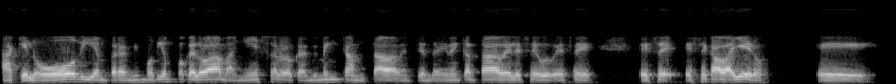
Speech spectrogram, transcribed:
a que lo odien, pero al mismo tiempo que lo aman, y eso era lo que a mí me encantaba, ¿me entiendes? A mí me encantaba ver ese, ese, ese, ese caballero eh,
